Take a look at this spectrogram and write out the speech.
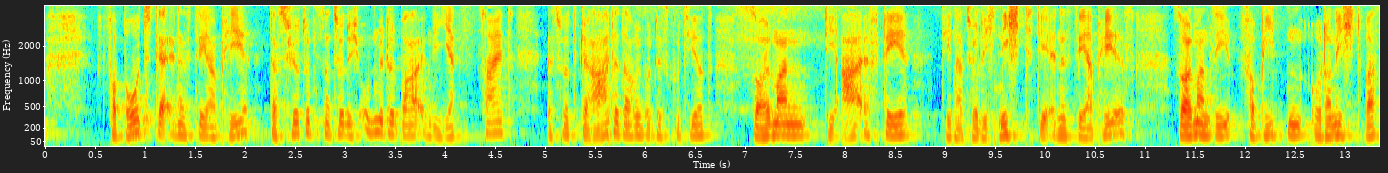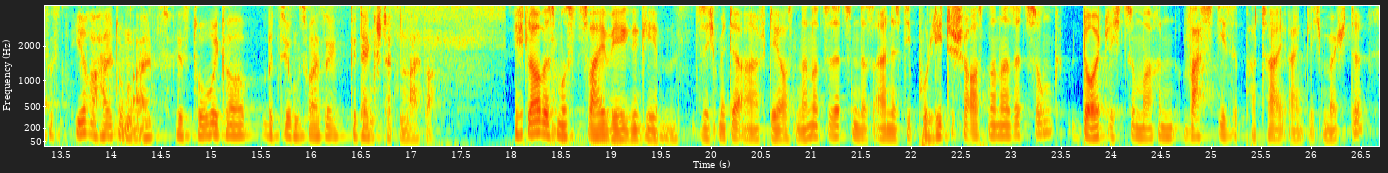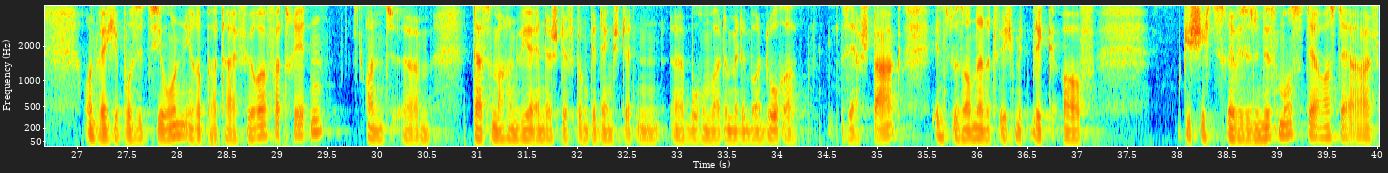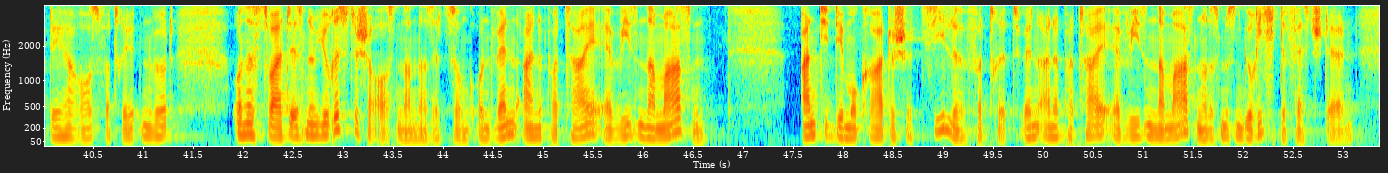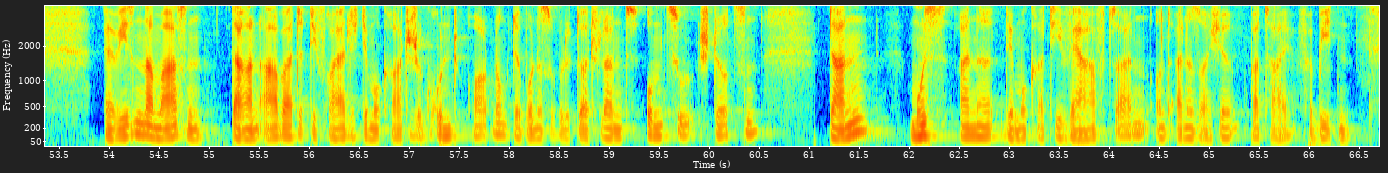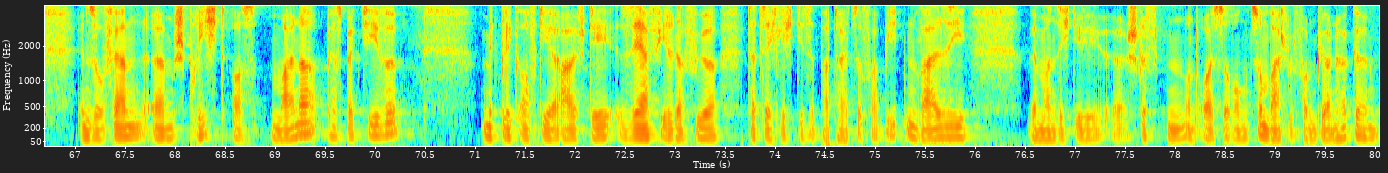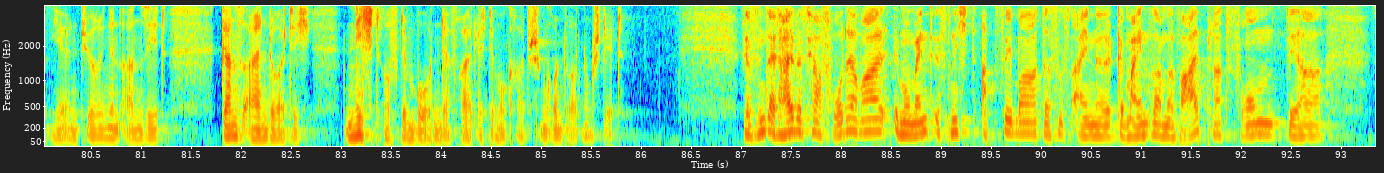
Verbot der NSDAP, das führt uns natürlich unmittelbar in die Jetztzeit. Es wird gerade darüber diskutiert, soll man die AfD, die natürlich nicht die NSDAP ist, soll man sie verbieten oder nicht? Was ist Ihre Haltung als Historiker bzw. Gedenkstättenleiter? Ich glaube, es muss zwei Wege geben, sich mit der AfD auseinanderzusetzen. Das eine ist die politische Auseinandersetzung, deutlich zu machen, was diese Partei eigentlich möchte und welche Positionen ihre Parteiführer vertreten. Und ähm, das machen wir in der Stiftung Gedenkstätten äh, Buchenwald und Mittelbau-Dora sehr stark, insbesondere natürlich mit Blick auf Geschichtsrevisionismus, der aus der AfD heraus vertreten wird. Und das Zweite ist eine juristische Auseinandersetzung. Und wenn eine Partei erwiesenermaßen antidemokratische Ziele vertritt, wenn eine Partei erwiesenermaßen, und das müssen Gerichte feststellen, erwiesenermaßen daran arbeitet, die freiheitlich-demokratische Grundordnung der Bundesrepublik Deutschland umzustürzen, dann muss eine Demokratie wehrhaft sein und eine solche Partei verbieten. Insofern ähm, spricht aus meiner Perspektive mit Blick auf die AfD sehr viel dafür, tatsächlich diese Partei zu verbieten, weil sie wenn man sich die äh, Schriften und Äußerungen zum Beispiel von Björn Höcke hier in Thüringen ansieht, ganz eindeutig nicht auf dem Boden der freiheitlich-demokratischen Grundordnung steht. Wir sind ein halbes Jahr vor der Wahl. Im Moment ist nicht absehbar, dass es eine gemeinsame Wahlplattform der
